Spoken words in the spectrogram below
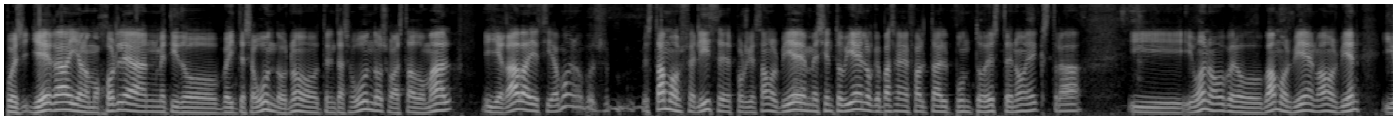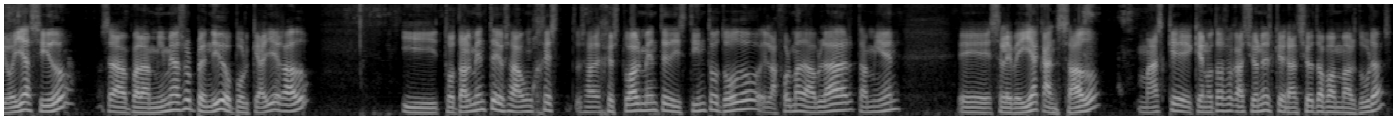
pues llega y a lo mejor le han metido 20 segundos, ¿no? 30 segundos o ha estado mal y llegaba y decía, bueno, pues estamos felices porque estamos bien, me siento bien, lo que pasa es que me falta el punto este, ¿no? Extra y, bueno, pero vamos bien, vamos bien. Y hoy ha sido, o sea, para mí me ha sorprendido porque ha llegado y totalmente, o sea, un gestualmente distinto todo, la forma de hablar también, eh, se le veía cansado, más que, en otras ocasiones que han sido etapas más duras.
